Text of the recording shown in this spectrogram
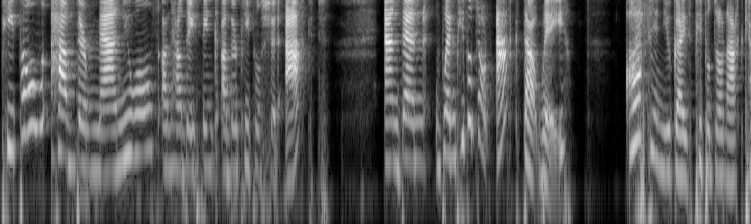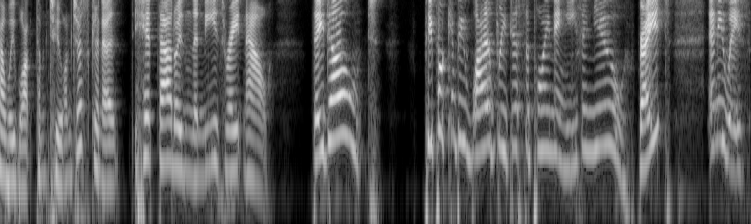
People have their manuals on how they think other people should act. And then when people don't act that way, often you guys people don't act how we want them to. I'm just gonna hit that in the knees right now. They don't. People can be wildly disappointing even you right? Anyways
